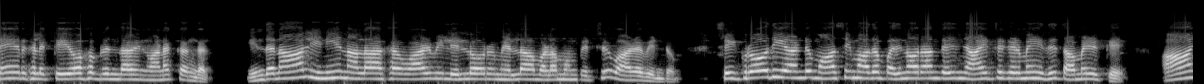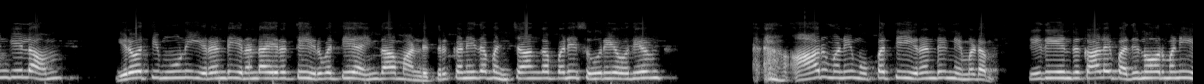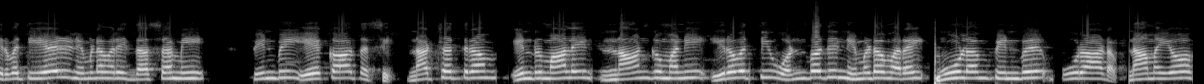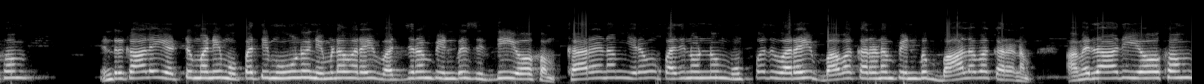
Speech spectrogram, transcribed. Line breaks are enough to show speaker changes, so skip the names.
நேயர்களுக்கு யோக பிருந்தாவின் வணக்கங்கள். இந்த நாள் இனிய நாளாக வாழ்வில் எல்லோரும் எல்லா வளமும் பெற்று வாழ வேண்டும். ஸ்ரீ குரோதி ஆண்டு மாசி மாதம் பதினோராம் தேதி ஞாயிற்றுக்கிழமை இது தமிழுக்கு. ஆங்கிலம் இருபத்தி மூணு இரண்டு இரண்டாயிரத்தி இருபத்தி ஐந்தாம் ஆண்டு. திருக்கணித பஞ்சாங்கப்படி சூரிய உதயம் ஆறு மணி முப்பத்தி இரண்டு நிமிடம். இது இன்று காலை பதினோரு மணி இருபத்தி ஏழு நிமிடம் வரை தசமி பின்பு ஏகாதசி. நட்சத்திரம் இன்று மாலை நான்கு மணி இருபத்தி ஒன்பது நிமிடம் வரை மூலம் பின்பு பூராடம். நாம யோகம் இன்று காலை எட்டு மணி முப்பத்தி மூணு நிமிடம் வரை வஜ்ரம் பின்பு சித்தி யோகம். கரணம் இரவு பதினொன்னு முப்பது வரை பவகரணம் பின்பு பாலவ கரணம் அமிர்தாதி யோகம்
